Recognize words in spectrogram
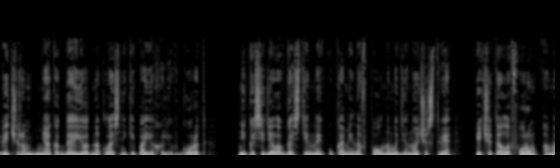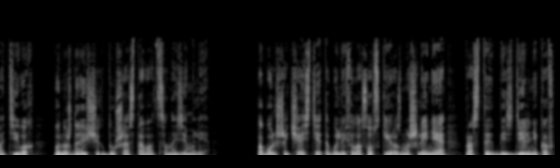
Вечером дня, когда ее одноклассники поехали в город — Ника сидела в гостиной у камина в полном одиночестве и читала форум о мотивах, вынуждающих души оставаться на земле. По большей части это были философские размышления простых бездельников,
